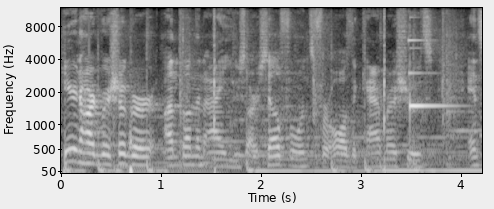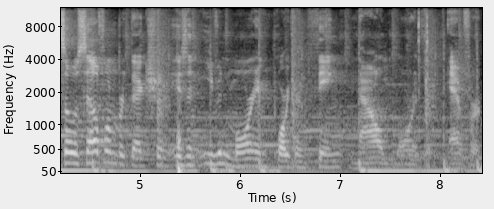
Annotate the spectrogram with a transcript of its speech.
Here in Hardware Sugar, Anton and I use our cell phones for all the camera shoots, and so cell phone protection is an even more important thing now more than ever.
